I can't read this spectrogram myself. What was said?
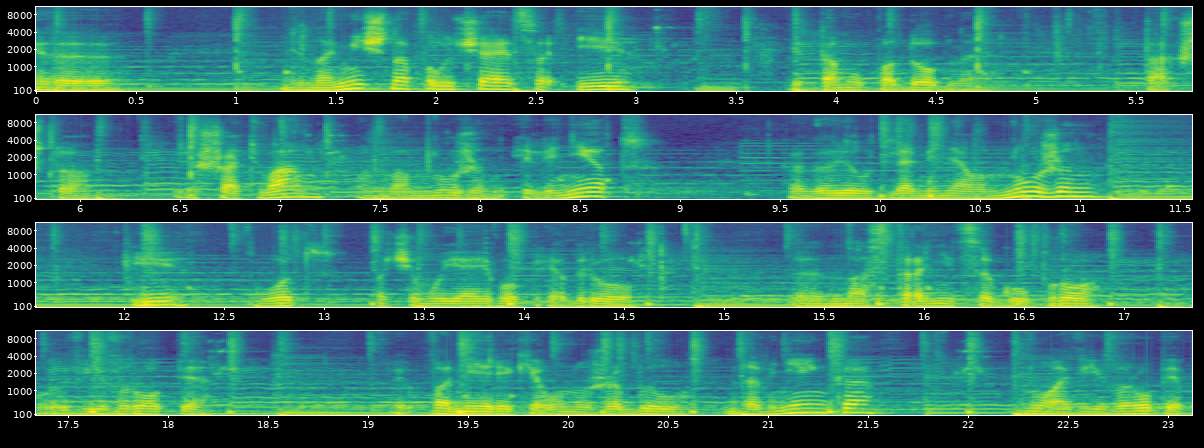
э, динамично получается и, и тому подобное. Так что решать вам, он вам нужен или нет как говорил, для меня он нужен. И вот почему я его приобрел э, на странице GoPro в Европе. В Америке он уже был давненько, ну а в Европе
